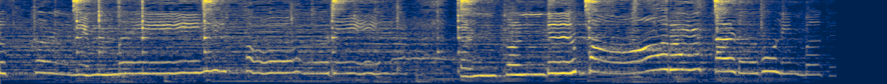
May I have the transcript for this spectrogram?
சொற்கள் எம்மை போதே கண் கொண்டு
